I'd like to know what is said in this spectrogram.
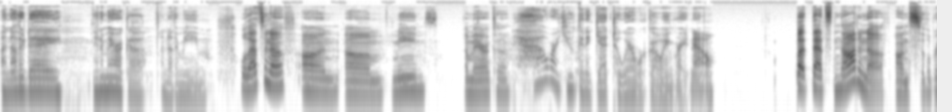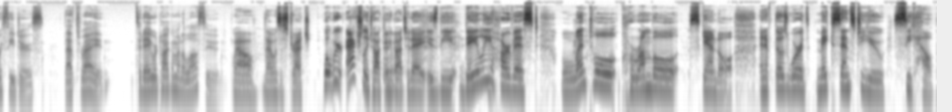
another day in America, another meme. well, that's enough on um memes, America. How are you going to get to where we're going right now? But that's not enough on civil procedures. That's right. Today we're talking about a lawsuit. Wow, that was a stretch. What we're actually talking about today is the Daily Harvest lentil crumble scandal. And if those words make sense to you, seek help.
